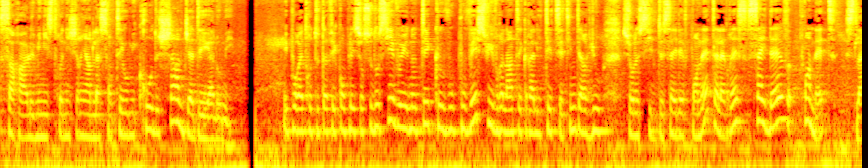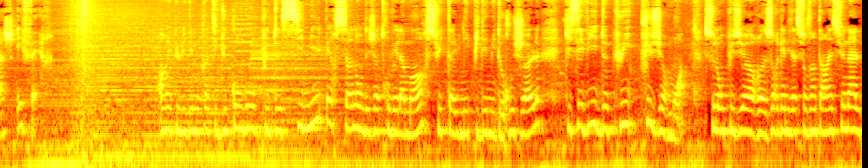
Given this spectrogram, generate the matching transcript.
Sarah, le ministre nigérien de la Santé, au micro de Charles Djadé Alomé. Et pour être tout à fait complet sur ce dossier, veuillez noter que vous pouvez suivre l'intégralité de cette interview sur le site de sidev.net à l'adresse sidev.net/fr. En République démocratique du Congo, plus de 6000 personnes ont déjà trouvé la mort suite à une épidémie de rougeole qui sévit depuis plusieurs mois. Selon plusieurs organisations internationales,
